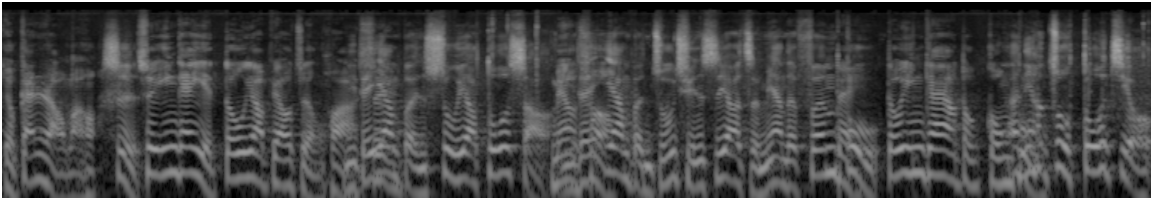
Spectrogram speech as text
有干扰嘛？是，所以应该也都要标准化。你的样本数要多少？没有错。样本族群是要怎么样的分布？都应该要都公布。那你要做多久？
